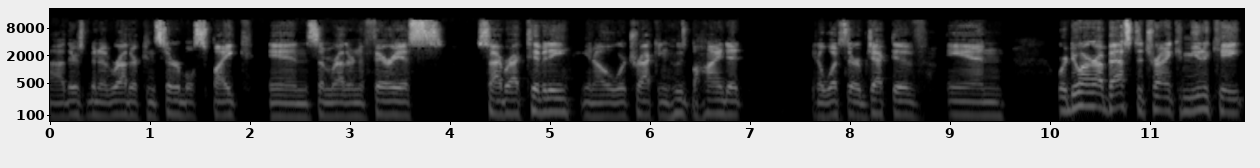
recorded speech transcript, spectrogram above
Uh, there's been a rather considerable spike in some rather nefarious cyber activity. You know, we're tracking who's behind it, you know, what's their objective, and we're doing our best to try and communicate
